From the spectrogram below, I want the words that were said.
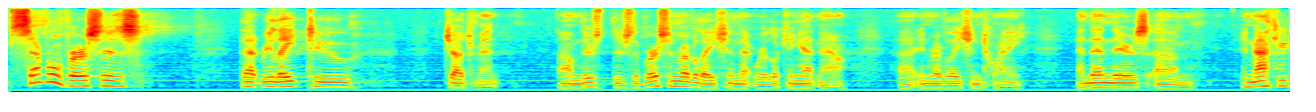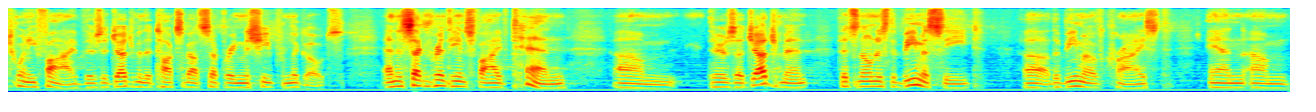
several verses that relate to judgment. Um, there's, there's the verse in Revelation that we're looking at now, uh, in Revelation 20. And then there's, um, in Matthew 25, there's a judgment that talks about separating the sheep from the goats. And in 2 Corinthians 5.10, um, there's a judgment that's known as the Bema seat, uh, the Bema of Christ. And um,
